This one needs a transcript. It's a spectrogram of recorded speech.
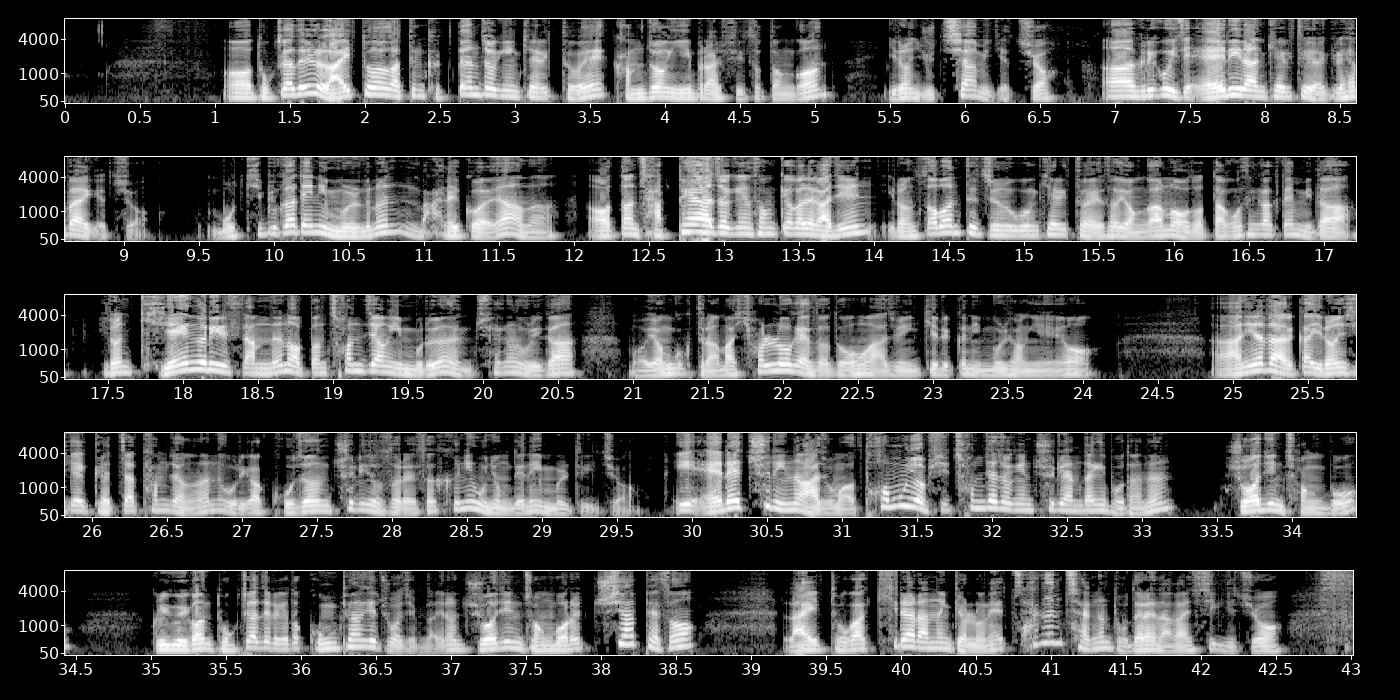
어, 독자들이 라이터와 같은 극단적인 캐릭터에 감정이입을 할 수 있었던 건 이런 유치함이겠죠. 아, 그리고 이제 엘이란 캐릭터 얘기를 해봐야겠죠. 모티브가 된 인물들은 많을 거예요, 아마. 어떤 자폐아적인 성격을 가진 이런 서번트 증후군 캐릭터에서 영감을 얻었다고 생각됩니다. 이런 기행을 일삼는 어떤 천재형 인물은 최근 우리가 뭐 영국 드라마 셜록에서도 아주 인기를 끈 인물형이에요. 아니나 다를까 이런 식의 괴짜 탐정은 우리가 고전 추리 소설에서 흔히 운용되는 인물들이죠. 이 엘의 추리는 아주 뭐 터무니없이 천재적인 추리한다기보다는 주어진 정보 그리고 이건 독자들에게도 공평하게 주어집니다. 이런 주어진 정보를 취합해서 라이토가 키라라는 결론에 차근차근 도달해 나간 시기죠.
